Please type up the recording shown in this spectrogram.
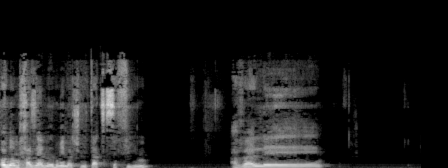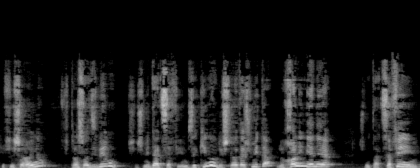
אומנם חז"ל מדברים על שמיטת כספים, אבל uh, כפי שראינו, שתוספות הסבירו ששמיטת כספים זה כינוי לשנות השמיטה לכל ענייניה שמיטת כספים,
